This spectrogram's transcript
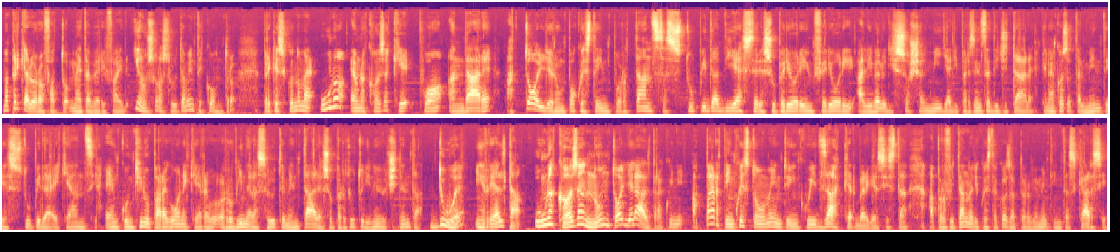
ma perché allora ho fatto Meta Verified? Io non sono assolutamente contro, perché secondo me, uno, è una cosa che può andare a togliere un po' questa importanza stupida di essere superiori e inferiori a livello di social media, di presenza digitale, che è una cosa talmente stupida e che anzi è un continuo paragone che rovina la salute mentale, soprattutto di noi occidentali. Due, in realtà, una cosa non toglie l'altra, quindi a parte in questo momento in cui Zuckerberg si sta approfittando di questa cosa per ovviamente intascarsi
